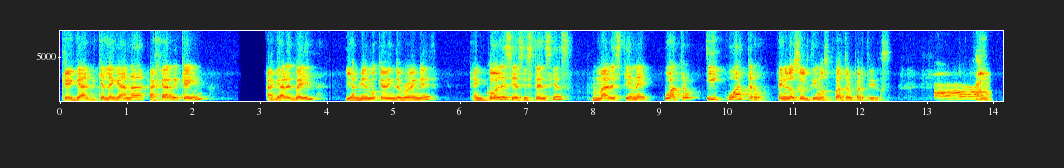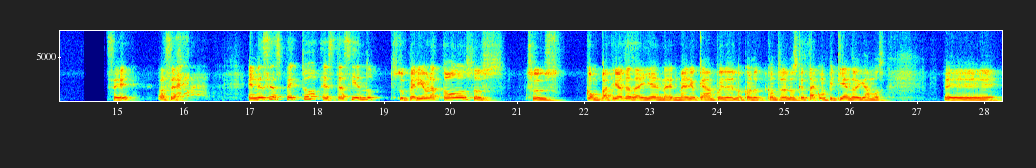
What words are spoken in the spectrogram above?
que, que le gana a Harry Kane, a Gareth Bale y al mismo Kevin De Bruyne en goles y asistencias. Mares tiene cuatro y cuatro en los últimos cuatro partidos. Sí, o sea, en ese aspecto está siendo superior a todos sus, sus compatriotas ahí en el medio campo y de lo, contra los que está compitiendo, digamos. Eh,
